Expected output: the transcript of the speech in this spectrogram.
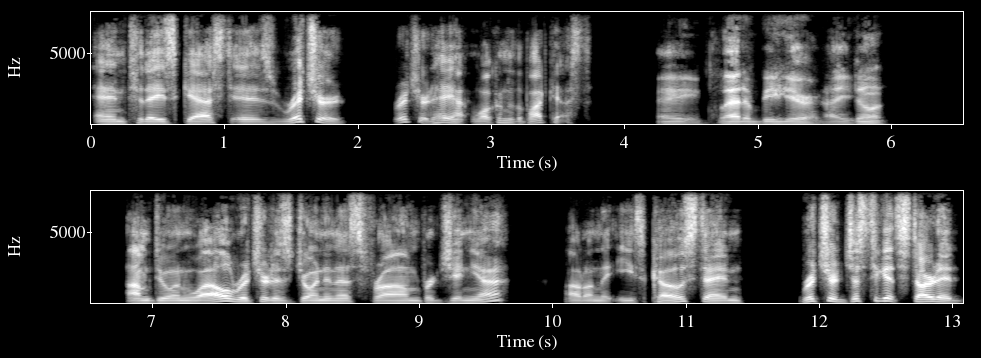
And today's guest is Richard. Richard, hey, welcome to the podcast. Hey, glad to be here. How you doing? I'm doing well. Richard is joining us from Virginia out on the East Coast. And Richard, just to get started,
